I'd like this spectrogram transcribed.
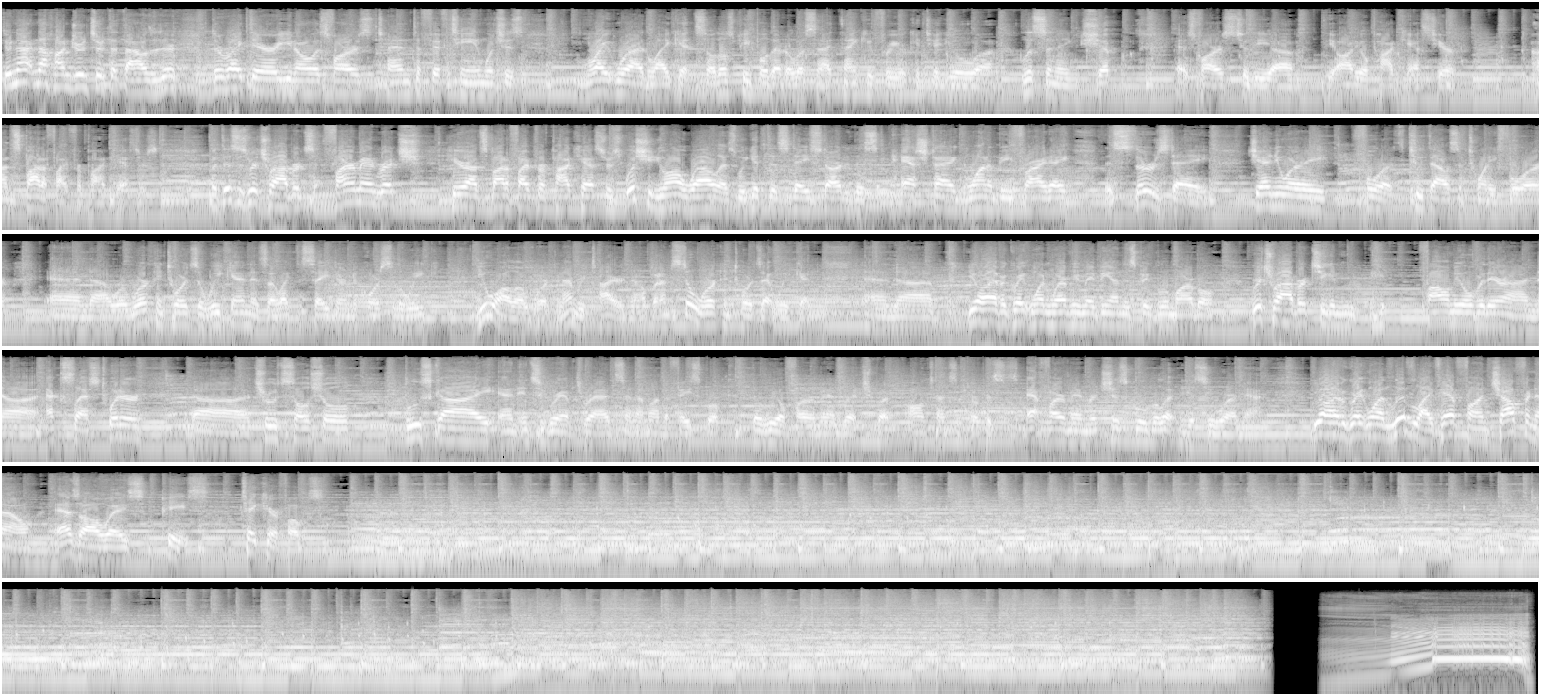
they're not in the hundreds or the thousands. They're they're right there, you know, as far as ten to fifteen, which is right where I'd like it. So those people that are listening, I thank you for your continual uh, listening ship as far as to the uh, the audio podcast here on Spotify for podcasters. But this is Rich Roberts, Fireman Rich, here on Spotify for podcasters. Wishing you all well as we get this day started. This hashtag Wannabe Friday, this Thursday. January 4th, 2024. And uh, we're working towards the weekend, as I like to say during the course of the week. You all are working. I'm retired now, but I'm still working towards that weekend. And uh, you all have a great one wherever you may be on this big blue marble. Rich Roberts, you can follow me over there on uh, X slash Twitter, uh, Truth Social, Blue Sky, and Instagram threads. And I'm on the Facebook, The Real Fireman Rich, but all intents and purposes, at Fireman Rich. Just Google it and you'll see where I'm at. You all have a great one. Live life, have fun. Ciao for now. As always, peace. Take care, folks.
